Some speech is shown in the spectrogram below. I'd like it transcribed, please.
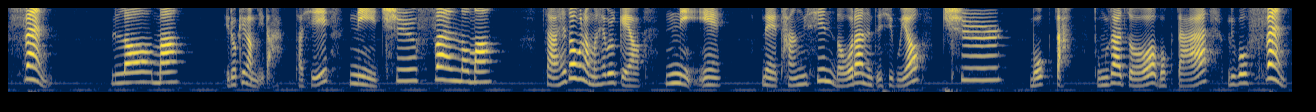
fan, 러마 이렇게 갑니다. 다시 니 칠판로마 자 해석을 한번 해볼게요. 니 네, 당신 너라는 뜻이고요. 칠 먹다 동사죠. 먹다. 그리고 판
